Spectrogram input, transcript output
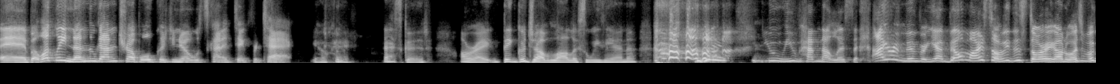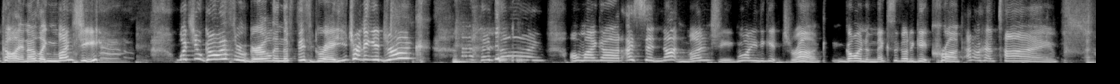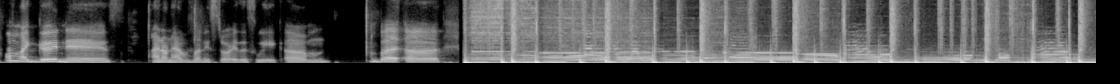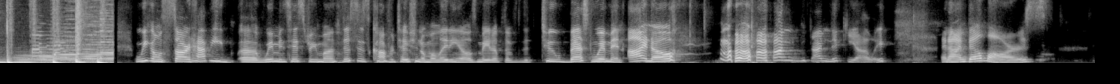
And but luckily, none of them got in trouble because you know it was kind of tick for tack. Yeah, okay, that's good. All right, good job, lawless Louisiana. you you have not listened. I remember, yeah, Belle Mars told me this story on what you call it, and I was like, Munchie. what you going through, girl, in the fifth grade? You trying to get drunk? Time. Oh my God. I said, not munchie, wanting to get drunk, going to Mexico to get crunk. I don't have time. Oh my goodness. I don't have a funny story this week. Um, but uh we gonna start happy uh, women's history month. This is confrontational millennials made up of the two best women i know. I'm, I'm nikki ali and i'm belle mars.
